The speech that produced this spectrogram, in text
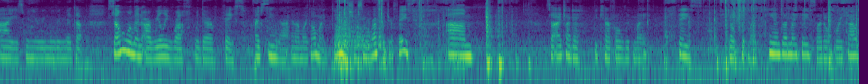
eyes when you're removing makeup. Some women are really rough with their face. I've seen that and I'm like, oh my goodness, you're so rough with your face. Um, so I try to be careful with my face. Don't put my hands on my face so I don't break out.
